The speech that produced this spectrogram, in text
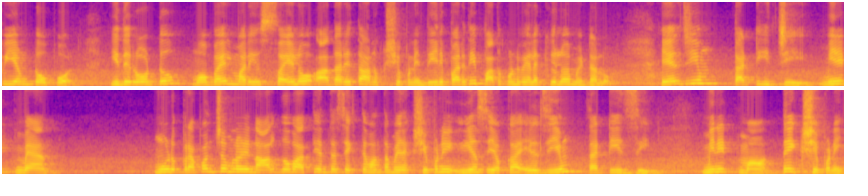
పిఎం టోపోల్. ఇది రోడ్డు మొబైల్ మరియు సైలో ఆధారిత అనుక్షిపణి. దీని పరిధి పదకొండు వేల కిలోమీటర్లు. ఎల్జిఎం థర్టీ జీ మినిట్ మ్యాన్ మూడు ప్రపంచంలోని నాలుగవ అత్యంత శక్తివంతమైన క్షిపణి యుఎస్ యొక్క LGM thirty G. Minuteman three క్షిపణి.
